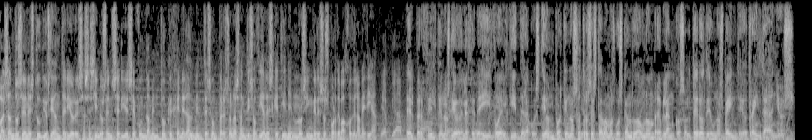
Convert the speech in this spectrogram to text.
Basándose en estudios de anteriores asesinos en serie, se fundamentó que generalmente son personas antisociales que tienen unos ingresos por debajo de la media. El perfil que nos dio el FBI fue el kit de la cuestión porque nosotros estábamos buscando a un hombre blanco soltero de unos 20 o 30 años.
